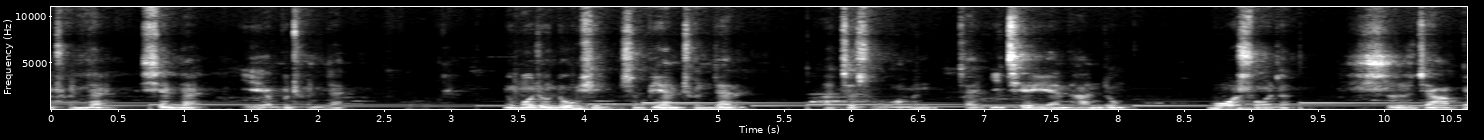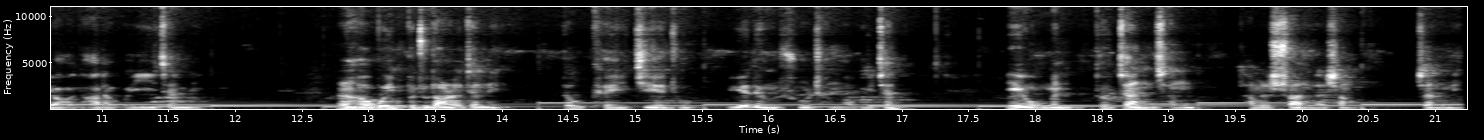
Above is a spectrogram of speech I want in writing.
不存在，现在也不存在，有某种东西是必然存在的，啊，这是我们在一切言谈中摸索着释迦表达的唯一真理。任何微不足道的真理都可以借助约定俗成而为真，因为我们都赞成他们算得上。真理，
